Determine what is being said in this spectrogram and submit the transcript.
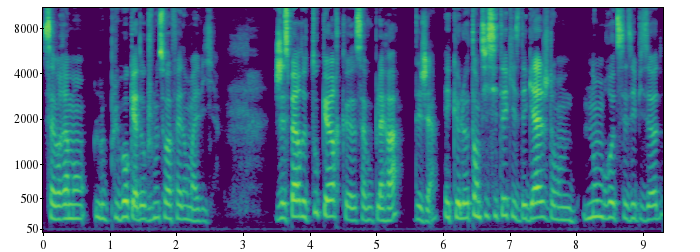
C'est vraiment le plus beau cadeau que je me sois fait dans ma vie. J'espère de tout cœur que ça vous plaira, déjà, et que l'authenticité qui se dégage dans nombreux de ces épisodes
